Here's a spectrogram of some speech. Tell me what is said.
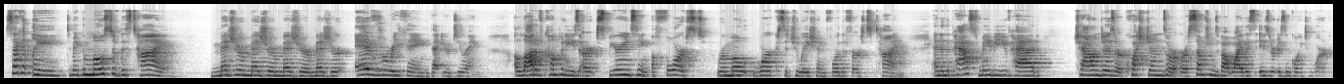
Secondly, to make the most of this time, measure, measure, measure, measure everything that you're doing. A lot of companies are experiencing a forced remote work situation for the first time. And in the past, maybe you've had challenges or questions or, or, assumptions about why this is or isn't going to work.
